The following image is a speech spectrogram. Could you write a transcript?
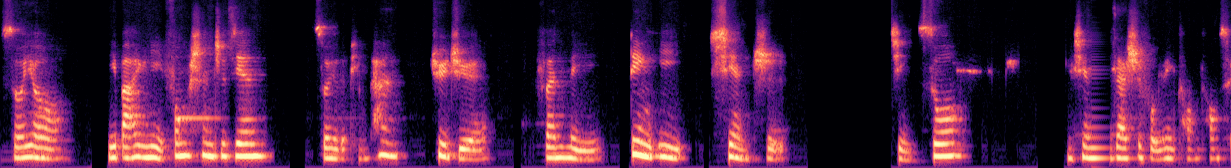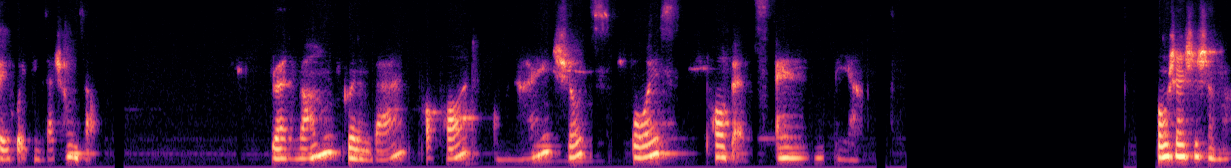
所有你把与你丰盛之间所有的评判、拒绝、分离、定义、限制、紧缩，你现在是否愿意统统摧毁并再创造？Right, wrong, good and bad, hot, hot, all night, shorts, boys, poets, and 丰盛是什么？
